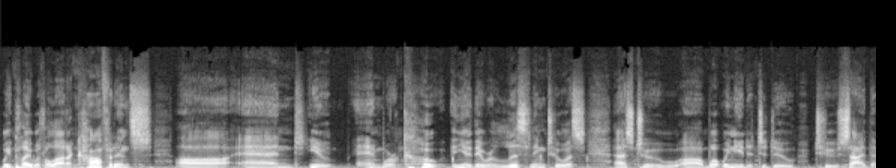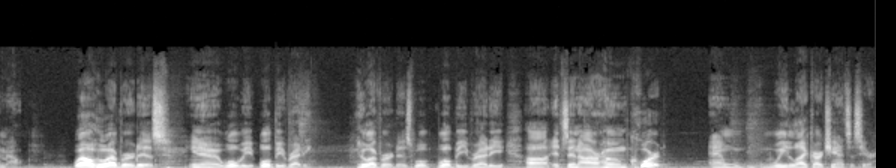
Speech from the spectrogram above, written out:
We played with a lot of confidence, uh, and you know, and we're co- you know they were listening to us as to uh, what we needed to do to side them out. Well, whoever it is, you know, we'll be we'll be ready. Whoever it is, we'll we'll be ready. Uh, it's in our home court, and we like our chances here.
